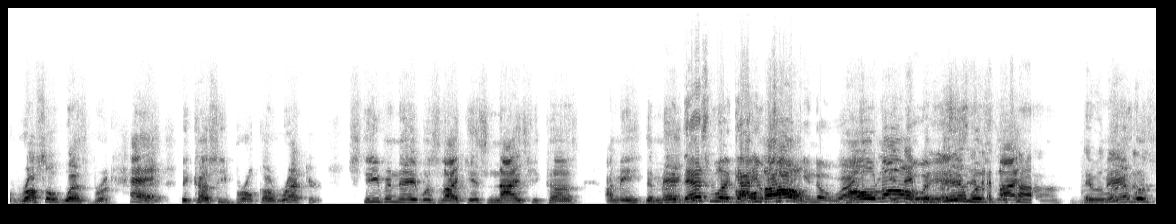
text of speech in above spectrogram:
Russell Westbrook had because he broke a record? Stephen A was like, it's nice because I mean the man. But that's gets- what got him on, talking, though, right? Hold on. The man was like, the man was at the time.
